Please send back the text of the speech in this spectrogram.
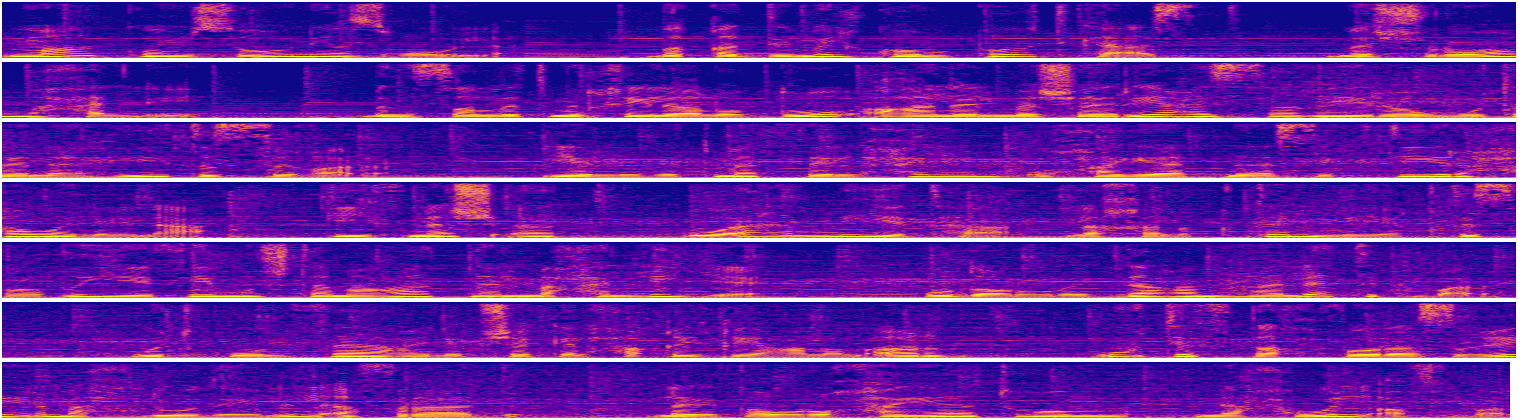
معكم سونيا زغول. بقدم لكم بودكاست مشروع محلي. بنسلط من خلاله الضوء على المشاريع الصغيرة ومتناهية الصغر. يلي بتمثل حلم وحياة ناس كتير حوالينا كيف نشأت وأهميتها لخلق تنمية اقتصادية في مجتمعاتنا المحلية وضرورة دعمها لتكبر وتكون فاعلة بشكل حقيقي على الأرض وتفتح فرص غير محدودة للأفراد ليطوروا حياتهم نحو الأفضل.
